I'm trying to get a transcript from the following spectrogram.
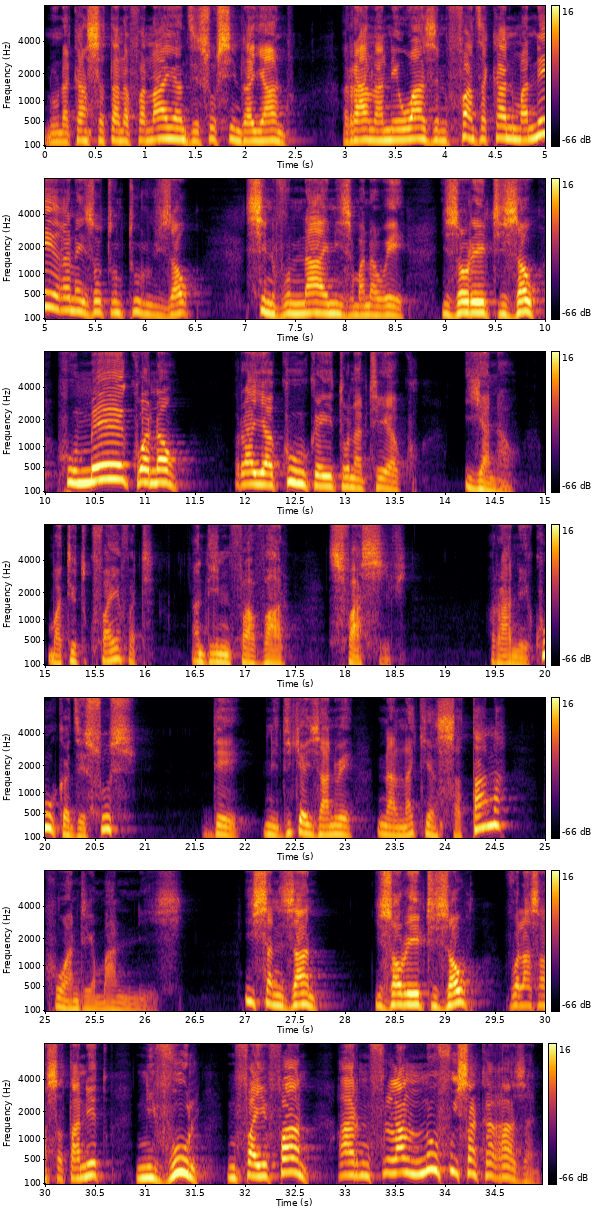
no nakan'i Satana fanahy an'i Jesosy indray andro, raha naneho azy ny fanjakany manerana izao tontolo izao sy ny voninahiny izy manao hoe, Izao rehetra izao homeko anao raha hiakohoka eto anatrehako ianao. Matio toko fahefatra, andininy fahavalo sy fahasivy. Raha nikohoka Jesosy, dia nidika izany hoe nanaiky an'i Satana ho andriamaniny izy. isan'izany izao rehetra izao voalazan'i Satana eto, ny vola, ny fahefana ary ny filàn'ny nofo isan-karazany.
